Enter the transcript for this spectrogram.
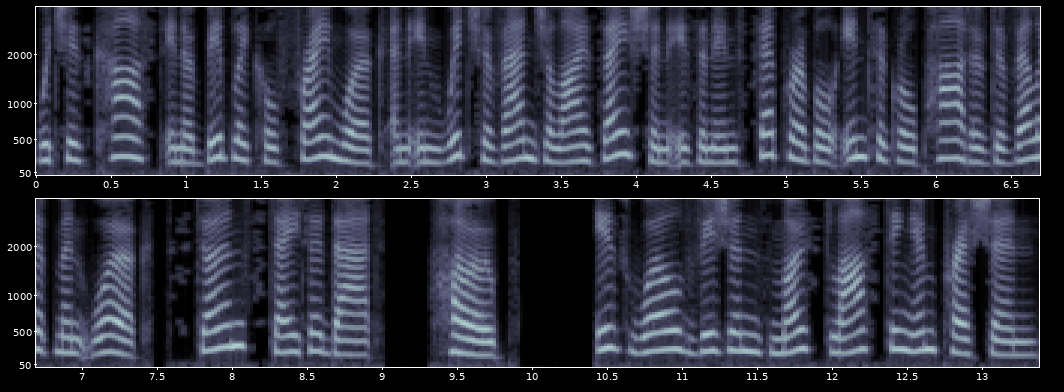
which is cast in a biblical framework and in which evangelization is an inseparable integral part of development work. Stearns stated that, Hope is World Vision's most lasting impression.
